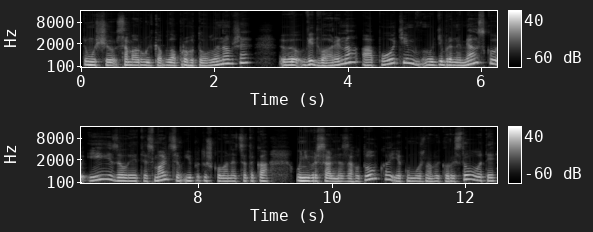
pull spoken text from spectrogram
Тому що сама рулька була проготовлена вже, е, відварена, а потім одібране м'яско і залите смальцем і протушковане. Це така універсальна заготовка, яку можна використовувати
